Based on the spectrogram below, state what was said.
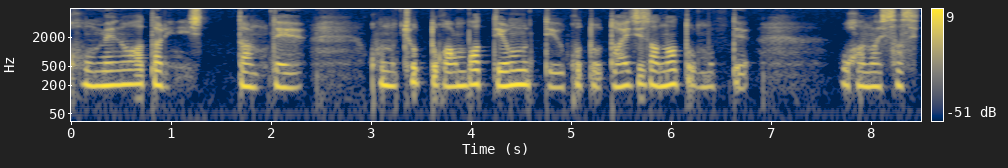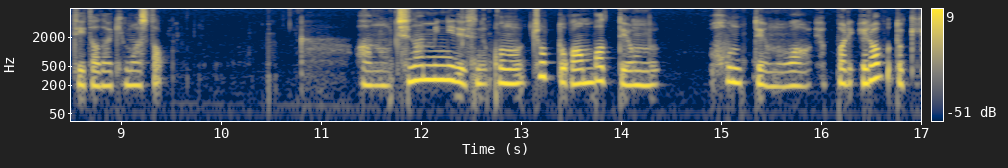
こう目の当たりにしてたのでこのちょっと頑張って読むっていうこと大事だなと思ってお話しさせていただきました。あのちなみにですねこのちょっと頑張って読む本っていうのはやっぱり選ぶ時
